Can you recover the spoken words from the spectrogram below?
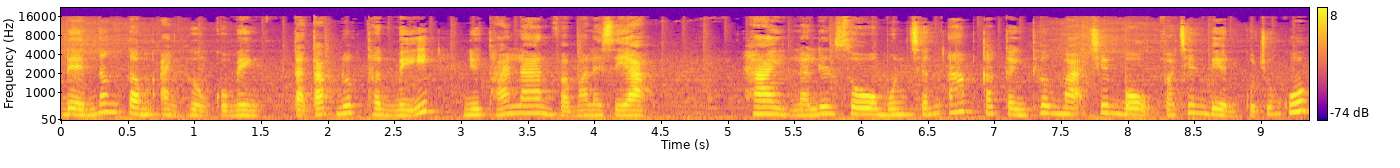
để nâng tầm ảnh hưởng của mình tại các nước thân Mỹ như Thái Lan và Malaysia. Hai là Liên Xô muốn chấn áp các kênh thương mại trên bộ và trên biển của Trung Quốc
